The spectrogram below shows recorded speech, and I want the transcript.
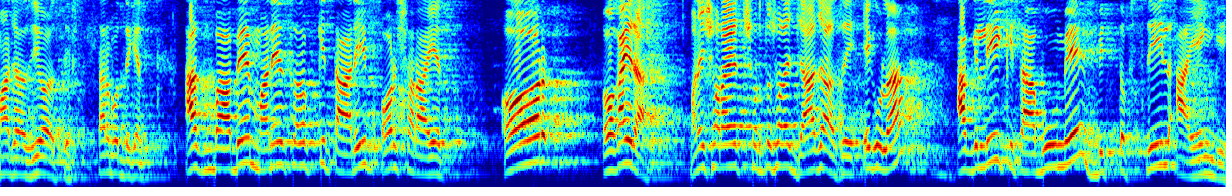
মাজাজিও আছে। তারপর দেখেন, আসবাবে মানে সরফ কি তারিফ ওর সরায়েত ওর অগাইরা মানে সরায়েত শর্ত সরায় যা যা আছে, এগুলা আগলি কিতাবু মে বিতফসিল আয়েঙ্গি।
